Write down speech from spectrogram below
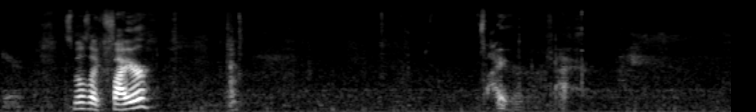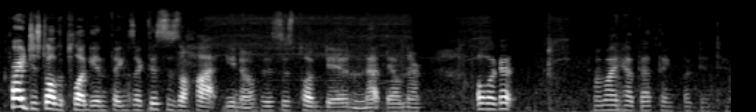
here. Smells like fire. Fire, fire. Probably just all the plug-in things. Like this is a hot, you know, this is plugged in and that down there. Oh, I got, I might have that thing plugged in too.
